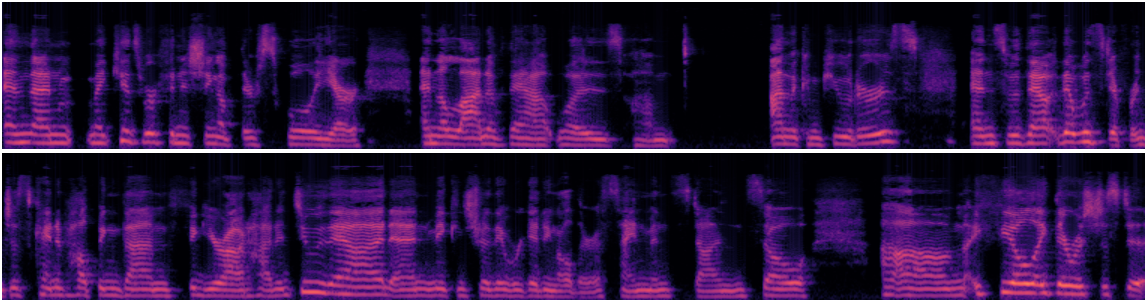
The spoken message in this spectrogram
And then my kids were finishing up their school year, and a lot of that was um, on the computers. And so that that was different just kind of helping them figure out how to do that and making sure they were getting all their assignments done. So um, i feel like there was just a,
